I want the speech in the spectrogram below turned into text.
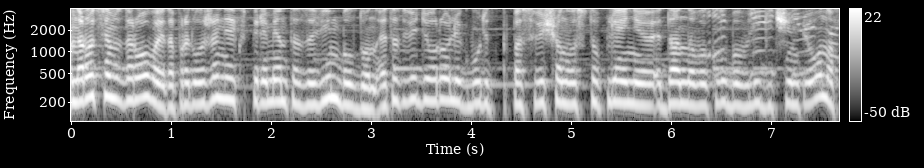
Народ, всем здорово, это продолжение эксперимента за Вимблдон. Этот видеоролик будет посвящен выступлению данного клуба в Лиге Чемпионов.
